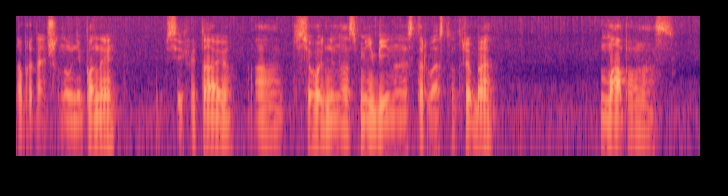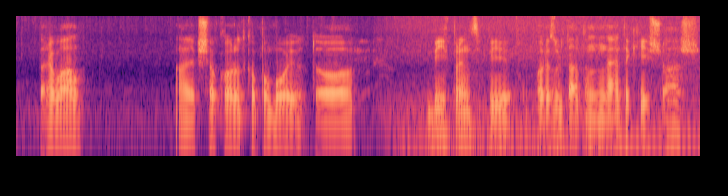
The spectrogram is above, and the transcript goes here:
Добрий день, шановні пани. Всіх вітаю. А, сьогодні у нас мій бій на СТРВ 103Б. Мапа в нас перевал. А якщо коротко по бою, то бій, в принципі, по результатам не такий, що аж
